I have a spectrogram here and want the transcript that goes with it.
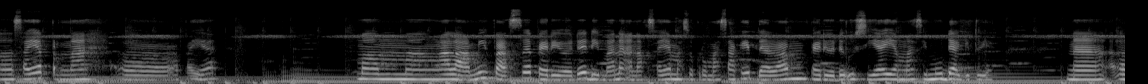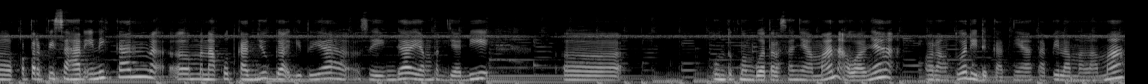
uh, saya pernah uh, apa ya mengalami fase periode di mana anak saya masuk rumah sakit dalam periode usia yang masih muda gitu ya. Nah, e, keterpisahan ini kan e, menakutkan juga gitu ya, sehingga yang terjadi uh, untuk membuat rasa nyaman awalnya orang tua di dekatnya tapi lama-lama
